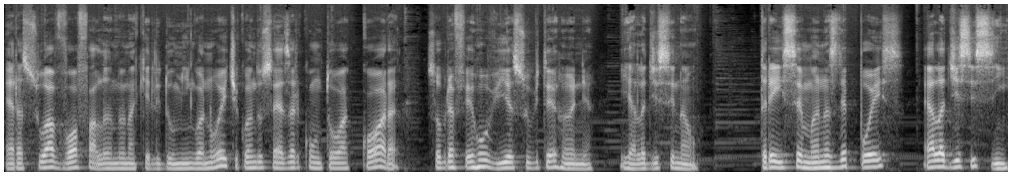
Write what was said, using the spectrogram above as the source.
Era sua avó falando naquele domingo à noite quando César contou a Cora sobre a ferrovia subterrânea. E ela disse não. Três semanas depois, ela disse sim.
